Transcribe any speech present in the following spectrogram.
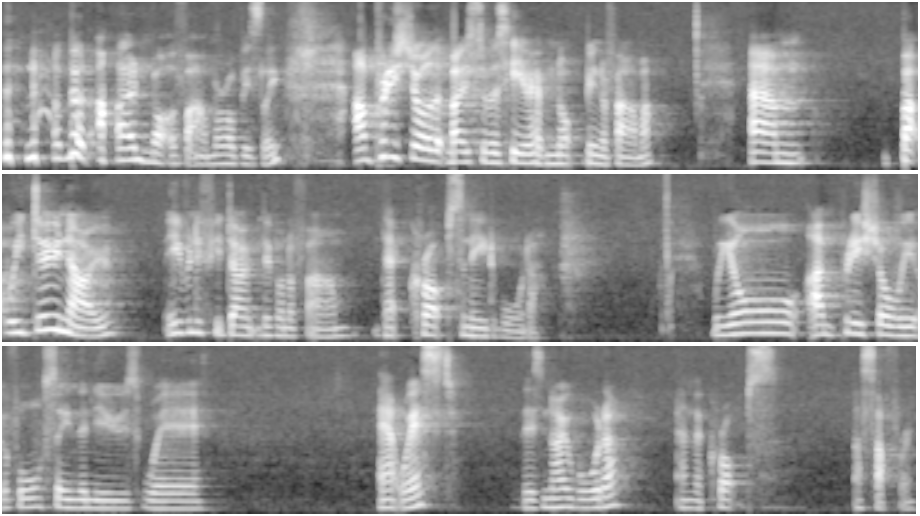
but I'm not a farmer, obviously. I'm pretty sure that most of us here have not been a farmer. Um, but we do know even if you don't live on a farm, that crops need water. We all, I'm pretty sure we have all seen the news where out west there's no water and the crops are suffering.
